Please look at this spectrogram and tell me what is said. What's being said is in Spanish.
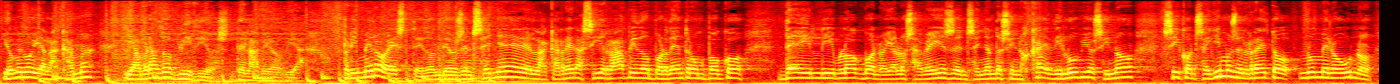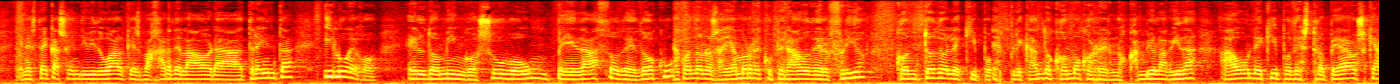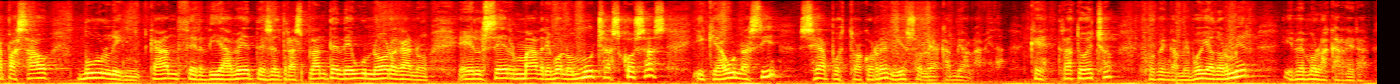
yo me voy a la cama y habrá dos vídeos de la Beovia. Primero este, donde os enseñe la carrera así rápido por dentro, un poco daily vlog. Bueno, ya lo sabéis, enseñando si nos cae diluvio, si no, si conseguimos el reto número uno, en este caso individual, que es bajar de la hora 30. Y luego, el domingo subo un pedazo de docu, cuando nos hayamos recuperado del frío, con todo el equipo, explicando cómo correr. Nos cambió la vida a un equipo de estropeados que ha pasado bullying, cáncer, diabetes, el trasplante de un órgano, el ser madre, bueno, muchas cosas y que aún así se ha puesto a correr y eso le ha cambiado la vida. ¿Qué? ¿Trato hecho? Pues venga, me voy a dormir y vemos la carrera.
